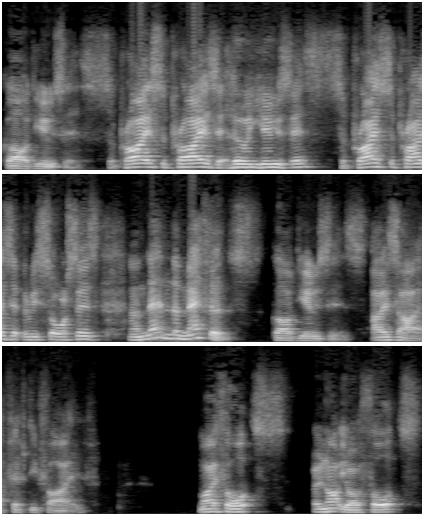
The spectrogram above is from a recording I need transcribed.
God uses. Surprise, surprise at who he uses. Surprise, surprise at the resources. And then the methods God uses. Isaiah 55. My thoughts are not your thoughts,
